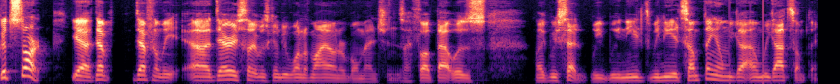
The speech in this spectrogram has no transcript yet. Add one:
Good start. Yeah, def- definitely. Uh, Darius Slayton was going to be one of my honorable mentions. I thought that was, like we said, we we need we needed something, and we got and we got something.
